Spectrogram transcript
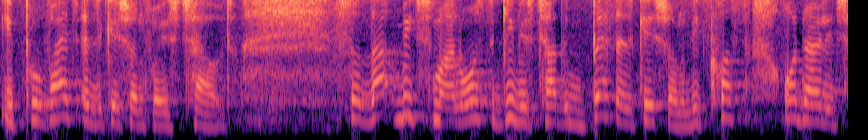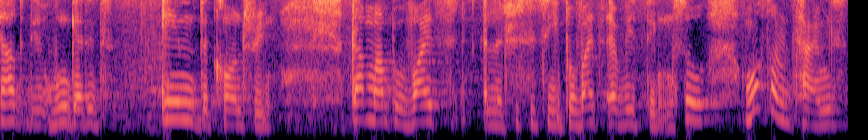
he provides education for his child. So that rich man wants to give his child the best education because ordinarily child won't get it in the country. That man provides electricity, provides everything. So most of the times,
